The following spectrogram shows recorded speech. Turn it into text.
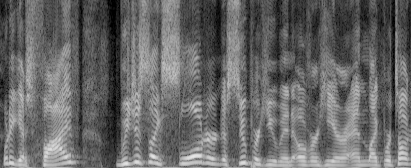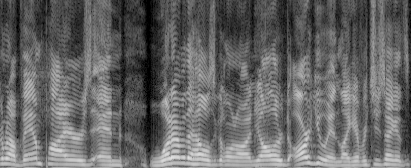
What are you guys five? We just like slaughtered a superhuman over here, and like we're talking about vampires and whatever the hell's going on. Y'all are arguing like every two seconds.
